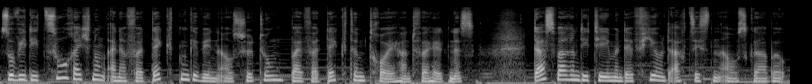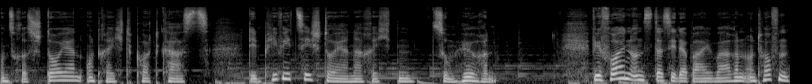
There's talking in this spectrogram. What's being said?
sowie die Zurechnung einer verdeckten Gewinnausschüttung bei verdecktem Treuhandverhältnis. Das waren die Themen der 84. Ausgabe unseres Steuern und Recht Podcasts, den PwC Steuernachrichten zum Hören. Wir freuen uns, dass Sie dabei waren und hoffen,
